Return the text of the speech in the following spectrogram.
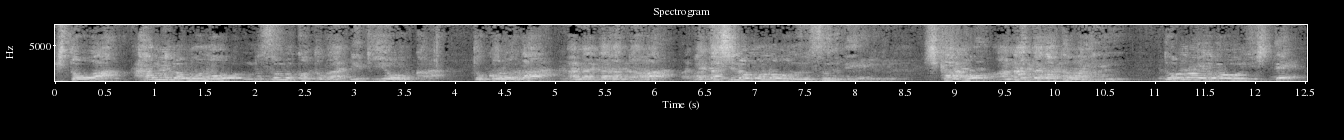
人は神のものを盗むことができようかところがあなた方は私のものを盗んでいる。しかもあなた方は言う。どのようにして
